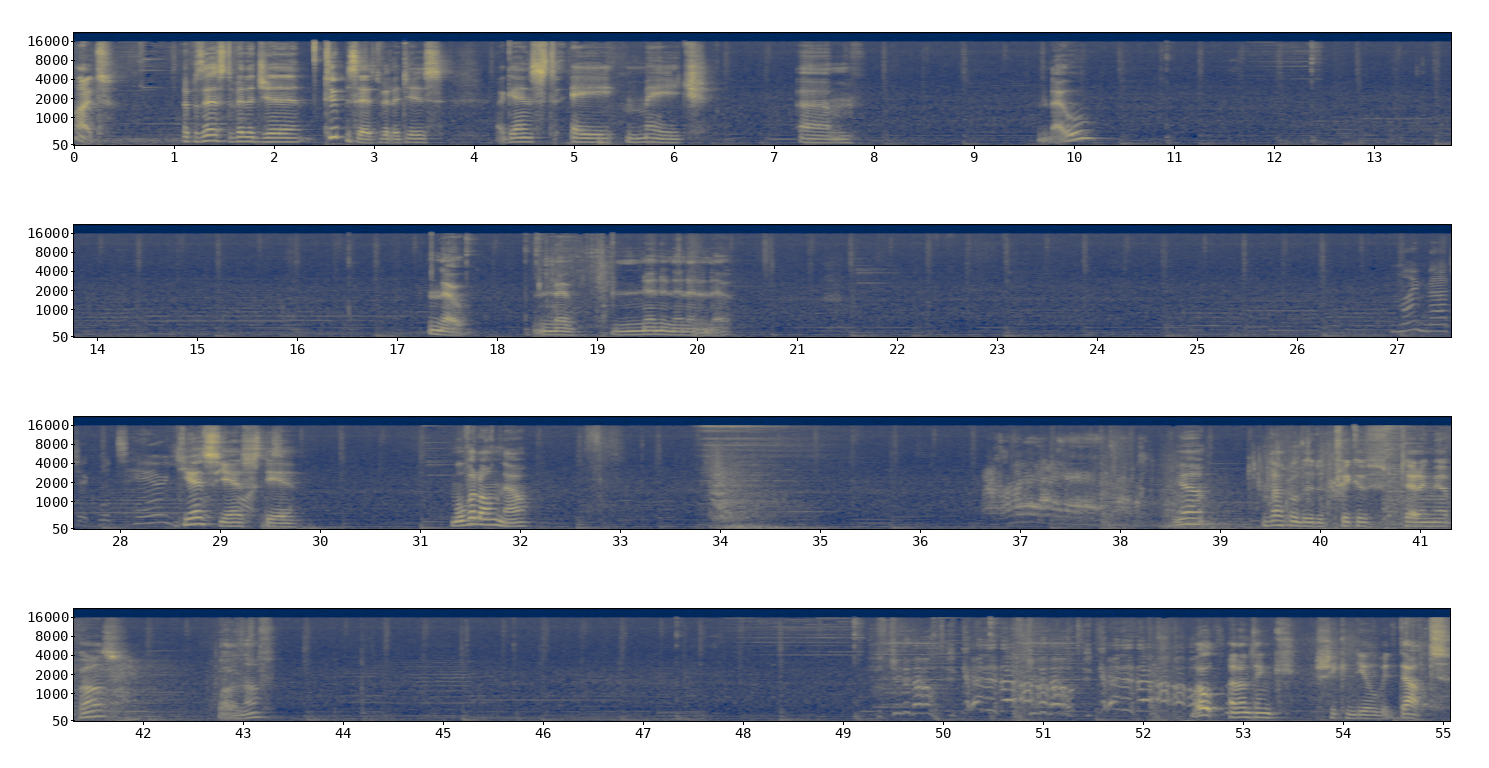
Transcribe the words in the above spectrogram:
Right. A possessed villager, two possessed villagers against a mage. Um. No? No. No. No, no, no, no, no, no. My magic will tear you Yes, yes, dear. Move along now. Yeah, that will do the trick of tearing me apart. Well enough. Well, I don't think she can deal with that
